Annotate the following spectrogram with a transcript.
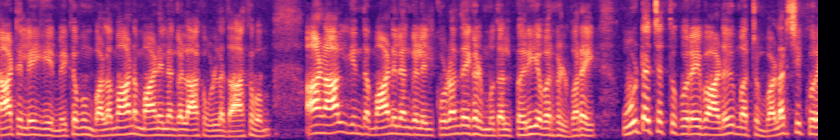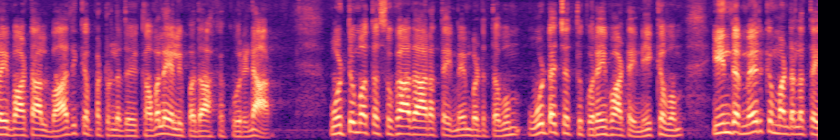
நாட்டிலேயே மிகவும் வளமான மாநிலங்களாக உள்ளதாகவும் ஆனால் இந்த மாநிலங்களில் குழந்தைகள் முதல் பெரியவர்கள் வரை ஊட்டச்சத்து குறைபாடு மற்றும் வளர்ச்சி குறைபாட்டால் பாதிக்கப்பட்டுள்ளது கவலையளிப்பதாக கூறினார். ஒட்டுமொத்த சுகாதாரத்தை மேம்படுத்தவும் ஊட்டச்சத்து குறைபாட்டை நீக்கவும் இந்த மேற்கு மண்டலத்தை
